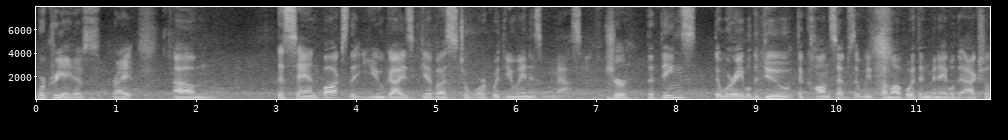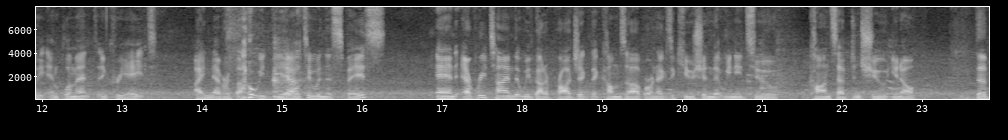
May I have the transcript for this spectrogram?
we're creatives, right? Um, the sandbox that you guys give us to work with you in is massive Sure. the things that we're able to do, the concepts that we've come up with and been able to actually implement and create, I never thought we'd be Yeah. able to in this space. And every time that we've got a project that comes up or an execution that we need to concept and shoot, you know, the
